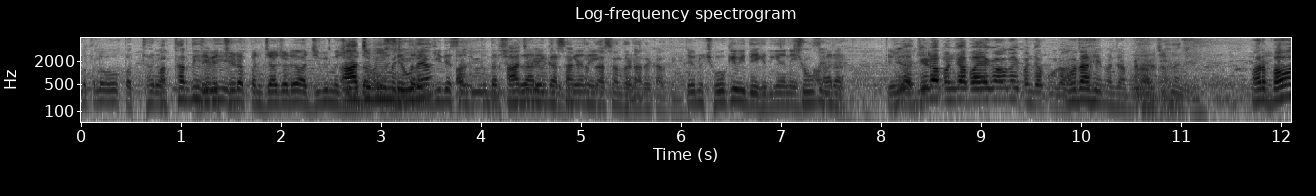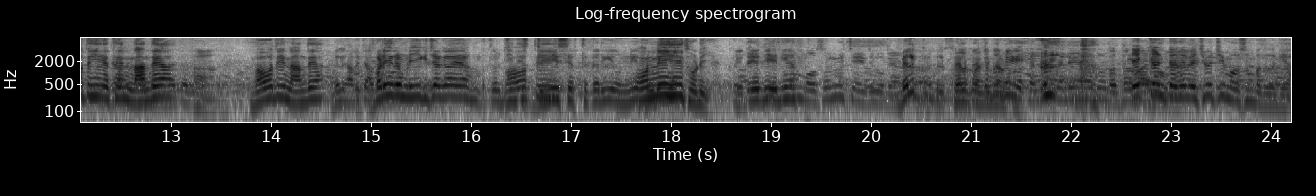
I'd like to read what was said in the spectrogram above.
ਮਤਲਰ ਉਹ ਪੱਥਰ ਪੱਥਰ ਦੀ ਵਿੱਚ ਜਿਹੜੀ- ਜਿਹੜਾ ਪੰਜਾ ਜੜਿਆ ਅੱਜ ਵੀ ਮੌਜੂਦ ਅੱਜ ਵੀ ਮੌਜੂਦ ਹੈ। ਜਿਹਦੇ ਸੰਗਤ ਦਰਸ਼ਨ ਅੱਜ ਦਿਦਾਰੇ ਵੀ ਕਰਦੀਆਂ ਨੇ। ਦਰਸ਼ਨ ਦਿਦਾਰੇ ਕਰਦੀਆਂ ਤੇ ਉਹਨੂੰ ਛੋਹ ਕੇ ਵੀ ਦੇਖਦੀਆਂ ਨੇ ਸਾਰਾ। ਤੇ ਉਹ ਜਿਹੜਾ ਜਿਹੜਾ ਪੰਜਾ ਪਾਏਗਾ ਉਹਦਾ ਹੀ ਪੰਜਾ ਪੂਰਾ। ਉਹਦਾ ਹੀ ਪੰਜਾ ਪੂਰਾ। ਹਾਂਜੀ। ਔਰ ਬਹੁਤ ਹੀ ਇੱਥੇ ਆਨੰਦ ਆ। ਹਾਂ। ਬਹੁਤ ਹੀ ਆਨੰਦ ਆ। ਬੜੀ ਰਮਣੀਕ ਜਗ੍ਹਾ ਆ। ਮਤਲਬ ਜਿੰਨੀ ਜਿੰਨੀ ਸਿਫਤ ਕਰੀਏ ਉਨੀ ਉਨੀ ਹੀ ਥੋੜੀ ਹੈ ਇਹਦੀ ਇਹਦੀਆਂ ਮੌਸਮ ਵੀ ਚੇਂਜ ਹੋ ਗਿਆ। ਬਿਲਕੁਲ ਬਿਲਕੁਲ। ਜੀ ਇੱਕ ਘੰਟੇ ਦੇ ਵਿੱਚ ਵਿੱਚ ਹੀ ਮੌਸਮ ਬਦਲ ਗਿਆ।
